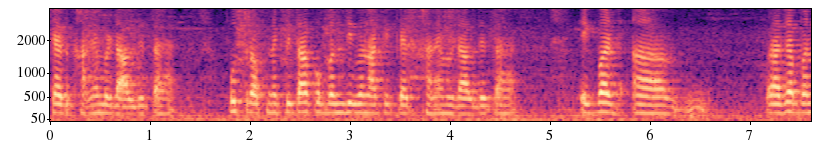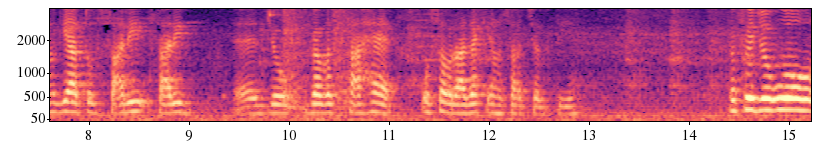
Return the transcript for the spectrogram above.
कैद खाने में डाल देता है। पुत्र अपने पिता को बंदी बना के कैद खाने में डाल देता है। एक बार राजा बन गया तो सारी सारी जो व्यवस्था है, वो सब राजा के अनुसार चलती है। तो फिर जो वो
